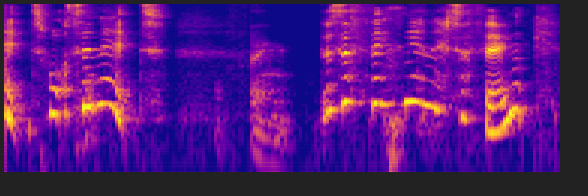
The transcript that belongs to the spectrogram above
it. What's in it? Thing. There's a thing in it, I think.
